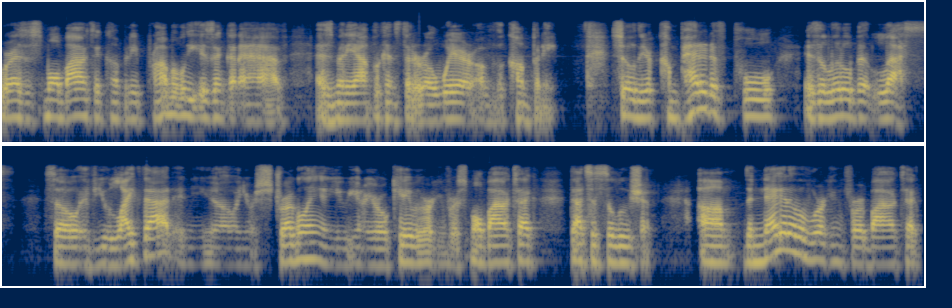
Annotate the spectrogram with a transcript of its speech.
Whereas a small biotech company probably isn't going to have as many applicants that are aware of the company. So their competitive pool is a little bit less. So if you like that and you know and you're struggling and you you know you're okay with working for a small biotech, that's a solution. Um, the negative of working for a biotech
